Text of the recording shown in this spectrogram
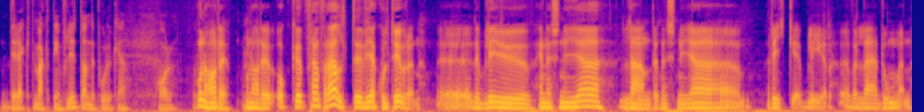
direkt maktinflytande på olika håll? Hon har det. Hon har det och framförallt via kulturen. Det blir ju hennes nya land, hennes nya rike blir över lärdomen.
